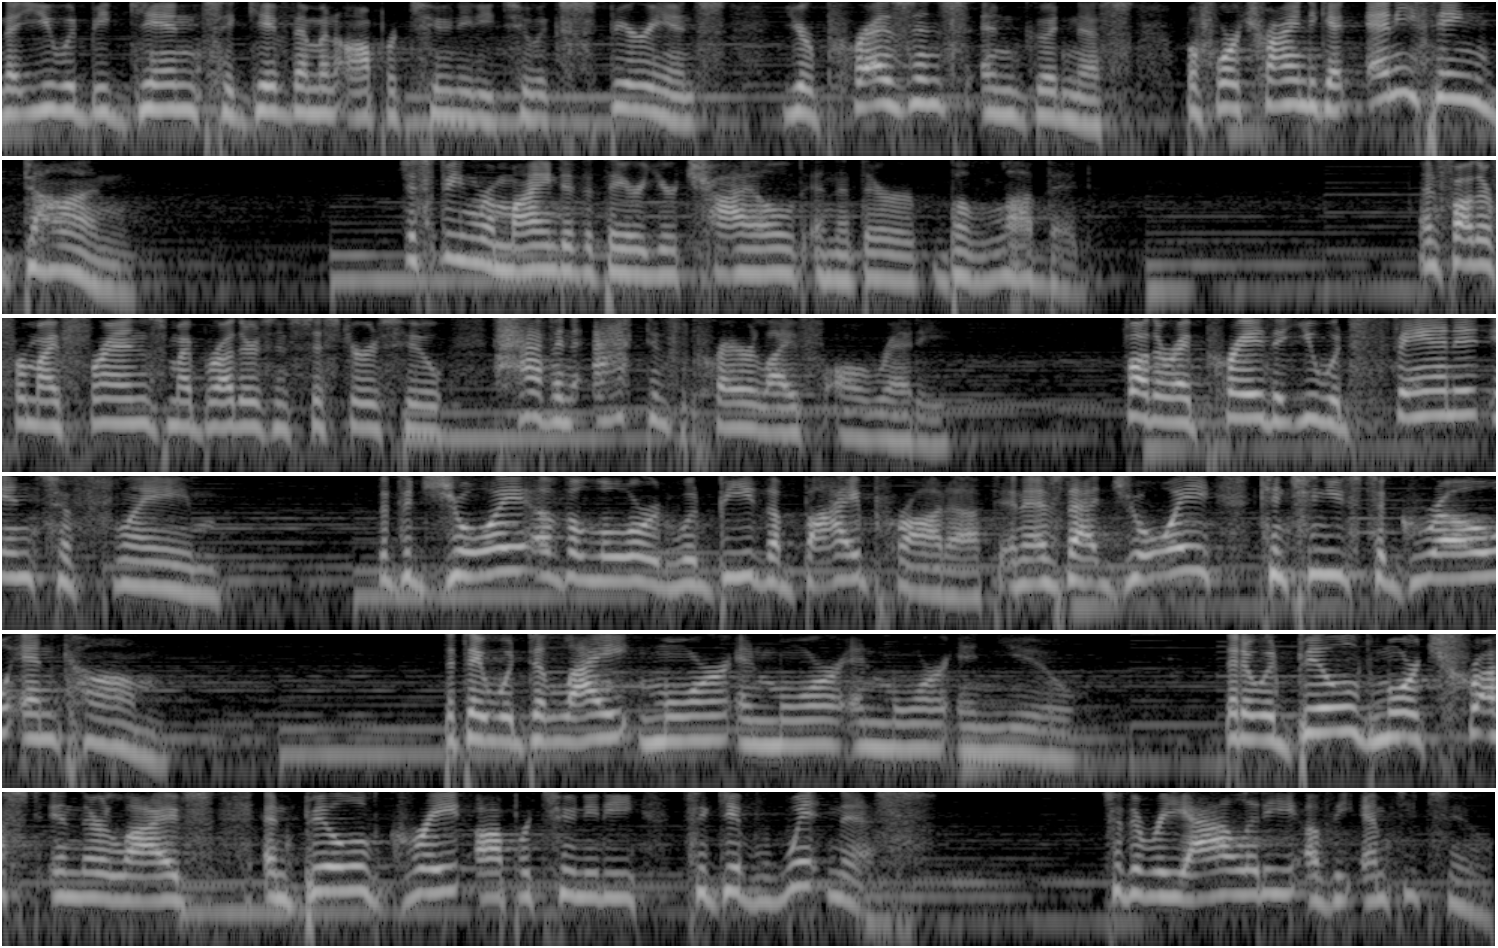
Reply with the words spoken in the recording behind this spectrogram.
that you would begin to give them an opportunity to experience your presence and goodness before trying to get anything done. Just being reminded that they are your child and that they're beloved. And Father, for my friends, my brothers and sisters who have an active prayer life already, Father, I pray that you would fan it into flame, that the joy of the Lord would be the byproduct. And as that joy continues to grow and come, that they would delight more and more and more in you. That it would build more trust in their lives and build great opportunity to give witness to the reality of the empty tomb.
